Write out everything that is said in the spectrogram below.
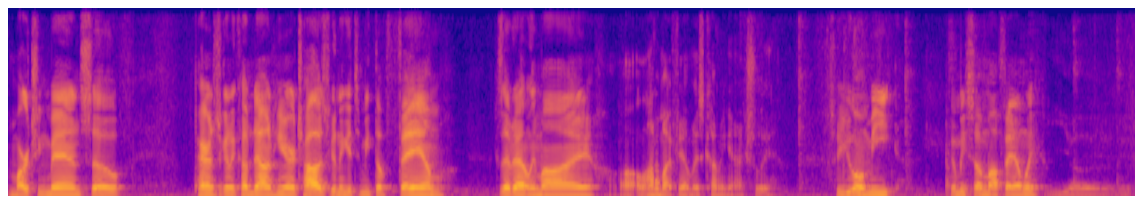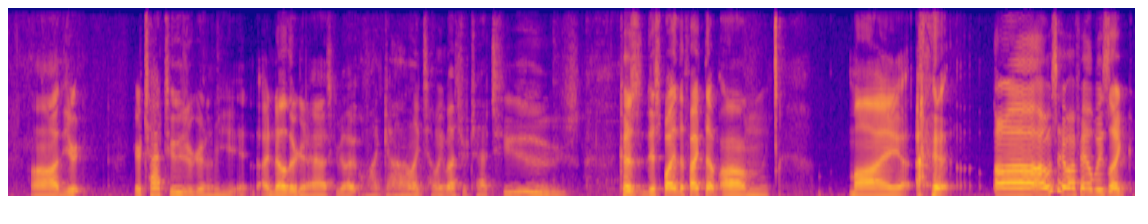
marching band. So parents are gonna come down here. Tyler's gonna get to meet the fam because evidently my a lot of my family's coming actually. So you gonna meet gonna meet some of my family. Yo. Uh, your your tattoos are gonna be. I know they're gonna ask you like, oh my god, like tell me about your tattoos. Because despite the fact that um my uh I would say my family's like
